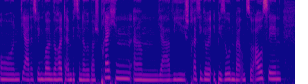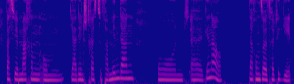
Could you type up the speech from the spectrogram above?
Und ja, deswegen wollen wir heute ein bisschen darüber sprechen, ähm, ja, wie stressige Episoden bei uns so aussehen, was wir machen, um ja den Stress zu vermindern. Und äh, genau, darum soll es heute gehen.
